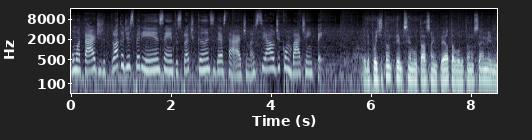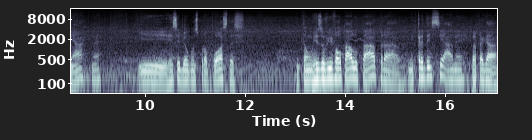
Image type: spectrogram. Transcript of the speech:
uma tarde de troca de experiência entre os praticantes desta arte marcial de combate em pé. É, depois de tanto tempo sem lutar só em pé, eu estava lutando só MMA, né? E recebi algumas propostas. Então resolvi voltar a lutar para me credenciar, né? Para pegar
